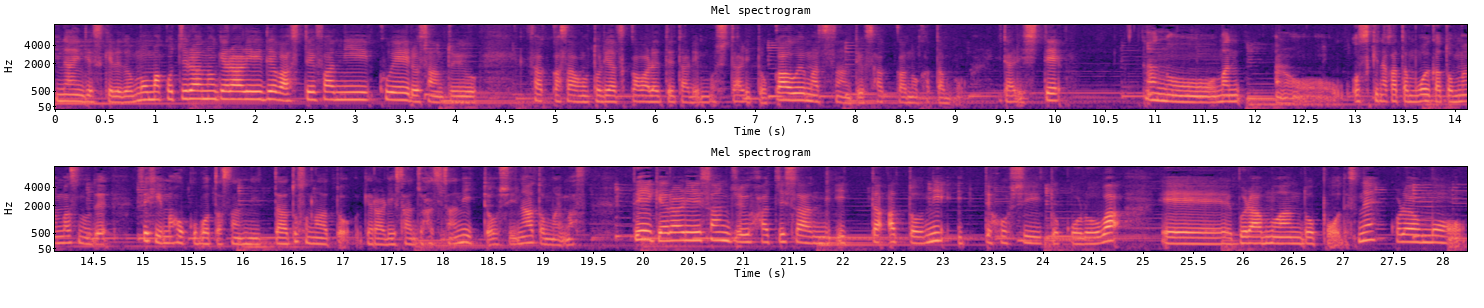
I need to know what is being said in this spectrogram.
いないんですけれども、まあ、こちらのギャラリーではステファニー・クエールさんという作家さんを取り扱われてたりもしたりとか植松さんという作家の方もいたりしてあのー、まあのー、お好きな方も多いかと思いますので是非真北ボタさんに行った後その後ギャラリー38さんに行ってほしいなと思います。でギャラリー38さんに行った後に行ってほしいところは、えー、ブラムポーですね。これはも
